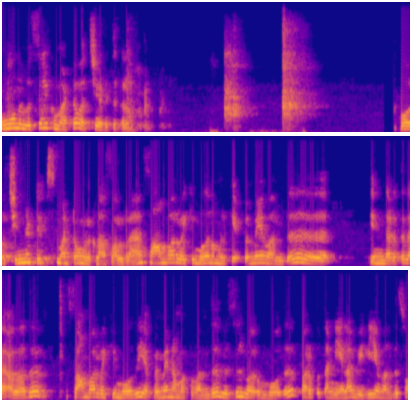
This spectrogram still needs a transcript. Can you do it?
மூணு விசிலுக்கு மட்டும் வச்சு எடுத்துக்கலாம். இப்போ ஒரு சின்ன டிப்ஸ் மட்டும் உங்களுக்கு நான் சொல்றேன். சாம்பார் வைக்கும்போது நம்மளுக்கு எப்பவுமே வந்து இந்த இடத்துல அதாவது சாம்பார் வைக்கும்போது எப்பவுமே நமக்கு வந்து விசில் வரும்போது பருப்பு தண்ணியெல்லாம் வெளியே வந்து ஸோ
